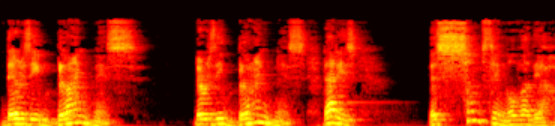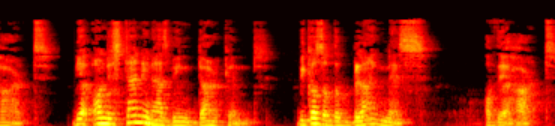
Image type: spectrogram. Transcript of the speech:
There is a blindness. There is a blindness. That is, there's something over their heart. Their understanding has been darkened because of the blindness of their heart.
